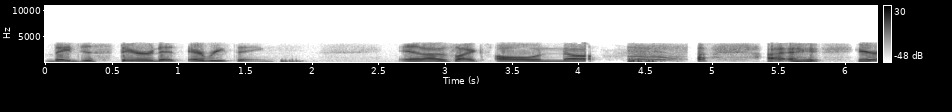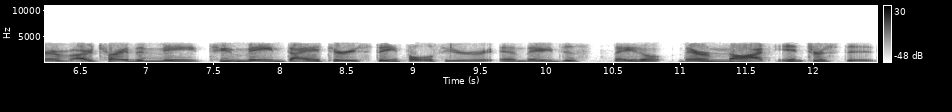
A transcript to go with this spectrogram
They just stared at everything, and I was like, "Oh no!" I, here I've, I tried the main two main dietary staples here, and they just they don't they're not interested,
